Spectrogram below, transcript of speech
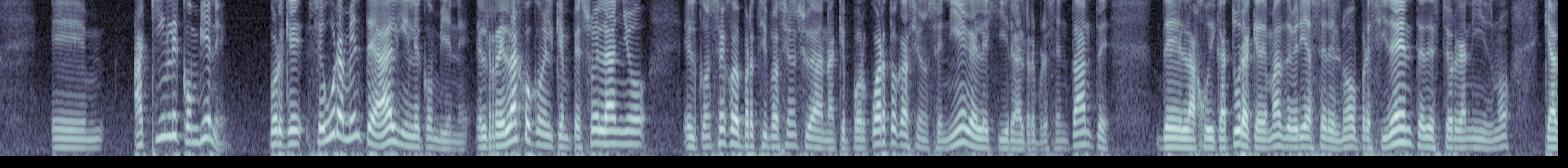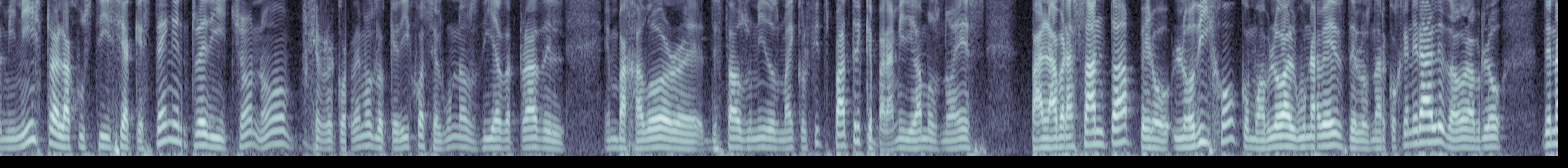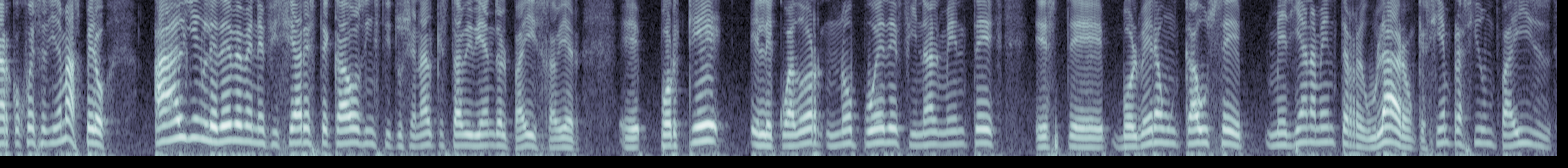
eh, ¿a quién le conviene? Porque seguramente a alguien le conviene. El relajo con el que empezó el año el Consejo de Participación Ciudadana, que por cuarta ocasión se niega a elegir al representante de la Judicatura, que además debería ser el nuevo presidente de este organismo, que administra la justicia, que esté en entredicho, ¿no? recordemos lo que dijo hace algunos días atrás el embajador eh, de Estados Unidos, Michael Fitzpatrick, que para mí, digamos, no es palabra santa, pero lo dijo, como habló alguna vez de los narcogenerales, ahora habló de narcojueces y demás. Pero ¿A alguien le debe beneficiar este caos institucional que está viviendo el país, Javier? Eh, ¿Por qué el Ecuador no puede finalmente este, volver a un cauce medianamente regular, aunque siempre ha sido un país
